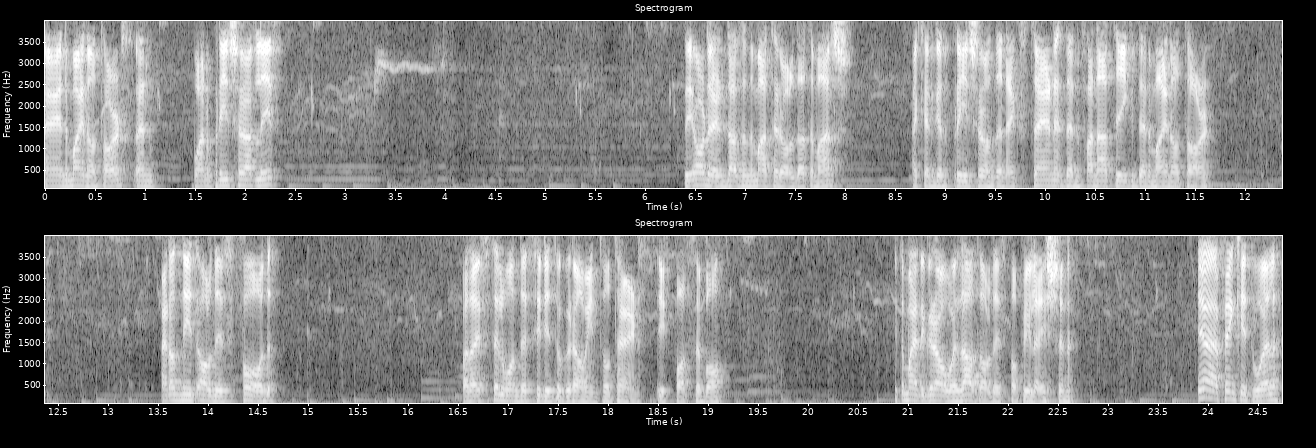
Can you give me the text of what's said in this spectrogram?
and Minotaurs and one Preacher at least. The order doesn't matter all that much. I can get Preacher on the next turn, then Fanatic, then Minotaur. I don't need all this food. But I still want the city to grow in two turns, if possible. It might grow without all this population. Yeah, I think it will.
